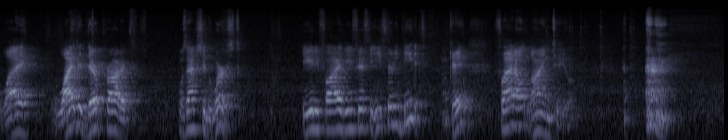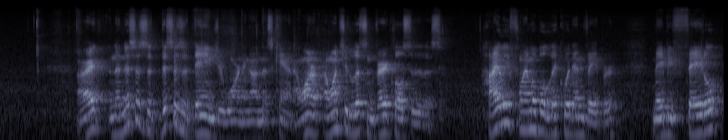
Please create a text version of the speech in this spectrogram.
Why, why did their product was actually the worst? E85, E50, E30 beat it, okay? Flat out lying to you. All right, and then this is a, this is a danger warning on this can. I want I want you to listen very closely to this. Highly flammable liquid and vapor may be fatal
